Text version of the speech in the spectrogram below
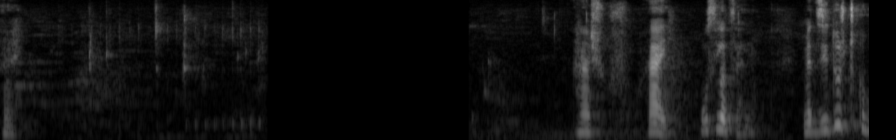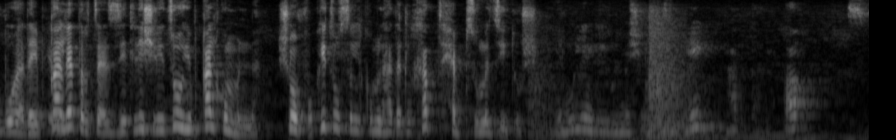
هاي ها شوف هاي وصلت هنا. ما تزيدوش تكبوا هذا يبقى لتر تاع الزيت اللي شريتوه يبقى لكم منه. شوفوا كي توصل لكم لهذاك الخط حبسوا ما تزيدوش. نولي نقلب الماشينه تاعي بهذه الطريقة بسم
